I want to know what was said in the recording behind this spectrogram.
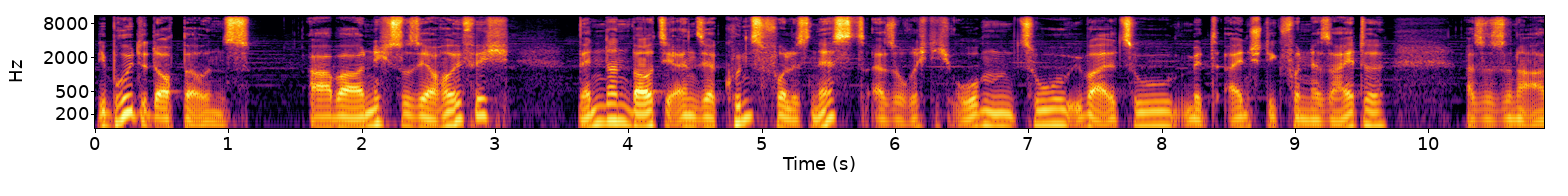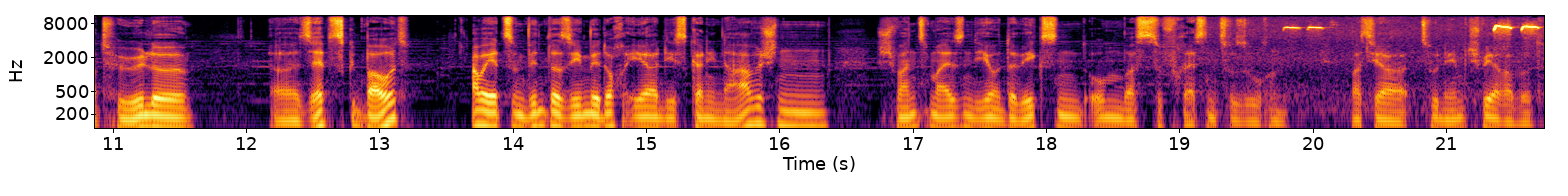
Die brütet auch bei uns, aber nicht so sehr häufig. Wenn, dann baut sie ein sehr kunstvolles Nest, also richtig oben zu, überall zu, mit Einstieg von der Seite, also so eine Art Höhle äh, selbst gebaut. Aber jetzt im Winter sehen wir doch eher die skandinavischen Schwanzmeisen, die hier unterwegs sind, um was zu fressen zu suchen, was ja zunehmend schwerer wird.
